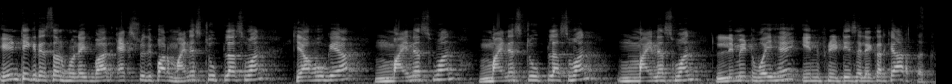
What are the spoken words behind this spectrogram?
integration होने के बाद X to the power minus two plus one क्या हो गया? Minus one minus two plus one minus one limit वही है इंफिनिटी से लेकर के आर तक।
